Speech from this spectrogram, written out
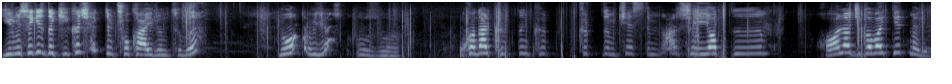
28 dakika çektim çok ayrıntılı. Ne oldu biliyor musunuz mu? O kadar kırptım, kırp, kırptım, kestim, her şeyi yaptım. Hala gigabyte yetmedi.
